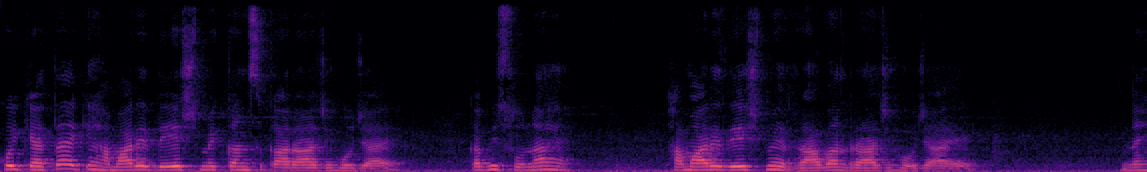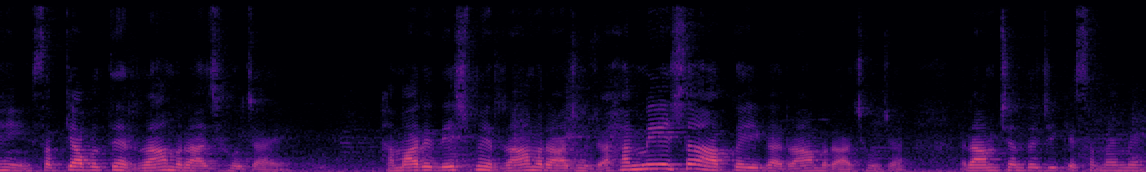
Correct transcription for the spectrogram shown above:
कोई कहता है कि हमारे देश में कंस का राज हो जाए? कभी सुना है? हमारे देश में रावण राज हो जाए। नहीं, सब क्या बोलते हैं? राम राज हो जाए। हमारे देश में राम राज हो जाए। हमेशा आप कहिएगा राम राज हो जाए। रामचंद्र जी के समय में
